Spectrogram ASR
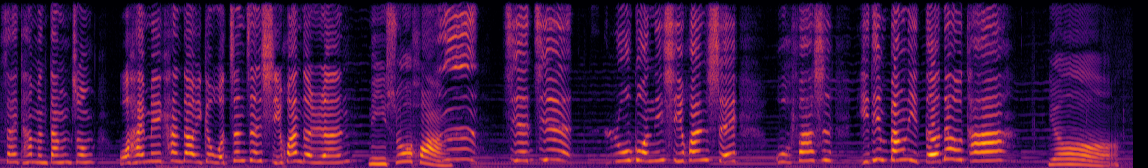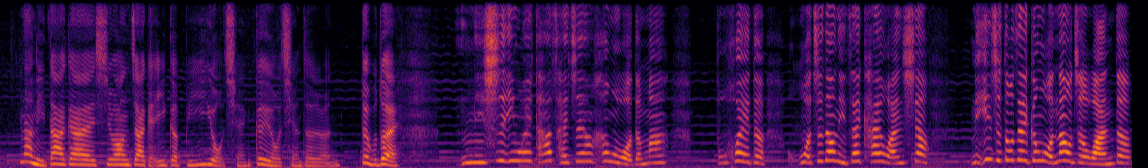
在他们当中，我还没看到一个我真正喜欢的人。你说谎，嗯，姐姐，如果你喜欢谁，我发誓一定帮你得到他。哟，那你大概希望嫁给一个比有钱更有钱的人，对不对？你是因为他才这样恨我的吗？不会的，我知道你在开玩笑，你一直都在跟我闹着玩的。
